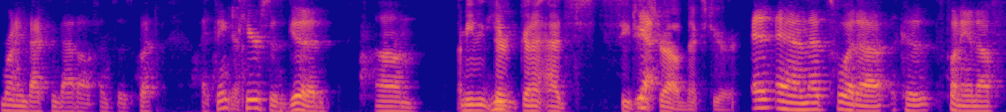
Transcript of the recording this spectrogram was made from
running backs in bad offenses, but I think Yeah. Pierce is good. Um, I mean, He- they're going to add CJ Yeah. Stroud next year. and, and that's what uh because funny enough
